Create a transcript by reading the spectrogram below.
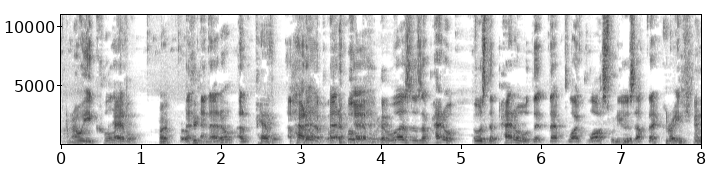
I don't know what you call it. Paddle. Right? An adult? A paddle. A paddle. A paddle. Yeah, It was. It was a paddle. It was the paddle that that bloke lost when he was up that creek. that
